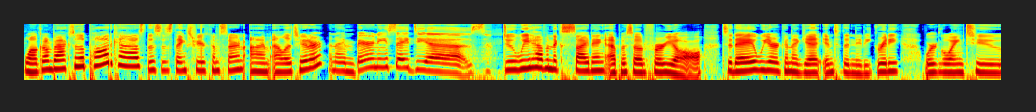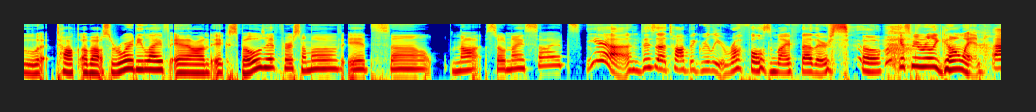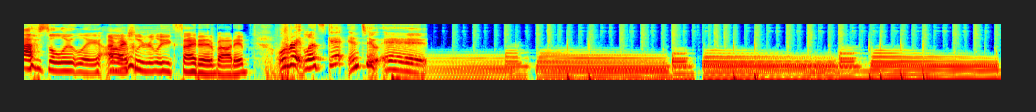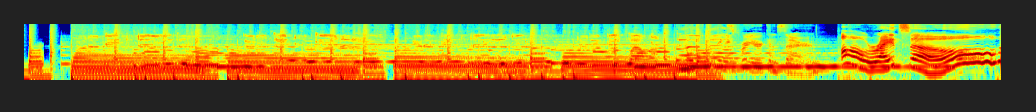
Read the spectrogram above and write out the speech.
Welcome back to the podcast. This is Thanks for Your Concern. I'm Ella Tudor. And I'm Berenice Diaz. Do we have an exciting episode for y'all? Today we are going to get into the nitty gritty. We're going to talk about sorority life and expose it for some of its uh, not so nice sides. Yeah, this uh, topic really ruffles my feathers. So gets me really going. Absolutely. I'm um, actually really excited about it. All right, let's get into it. Right, so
